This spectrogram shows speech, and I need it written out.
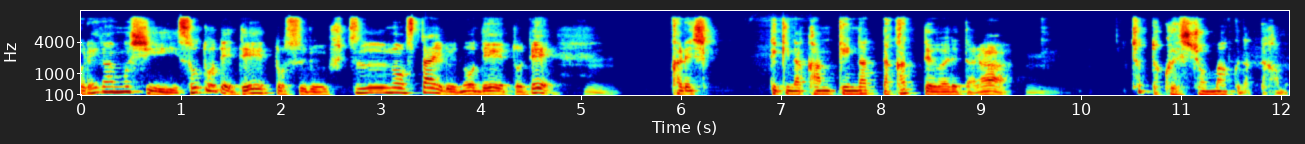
これがもし外でデートする普通のスタイルのデートでうん彼氏的な関係になったかって言われたらうんちょっとクエスチョンマークだったかも。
